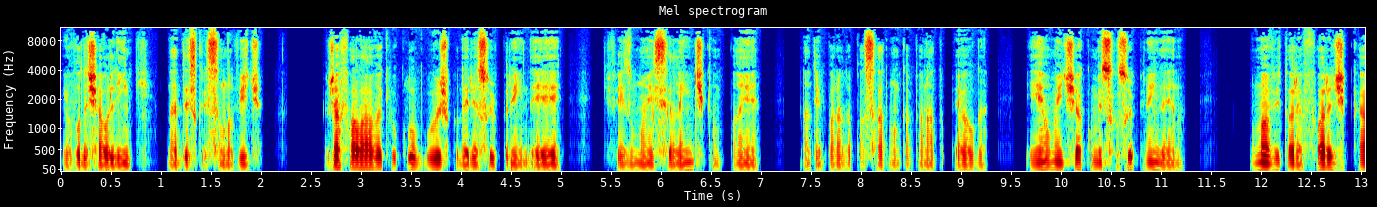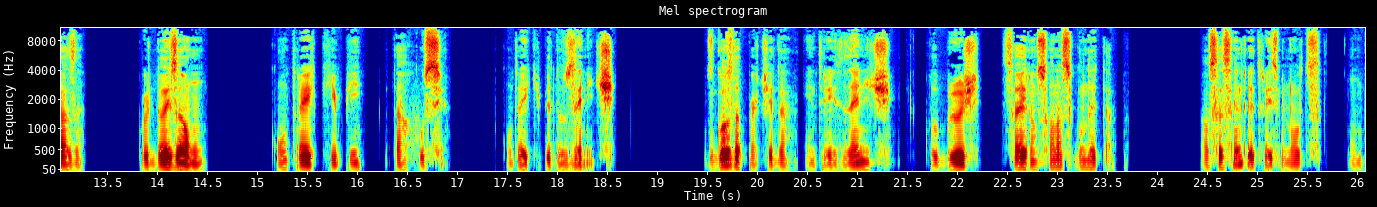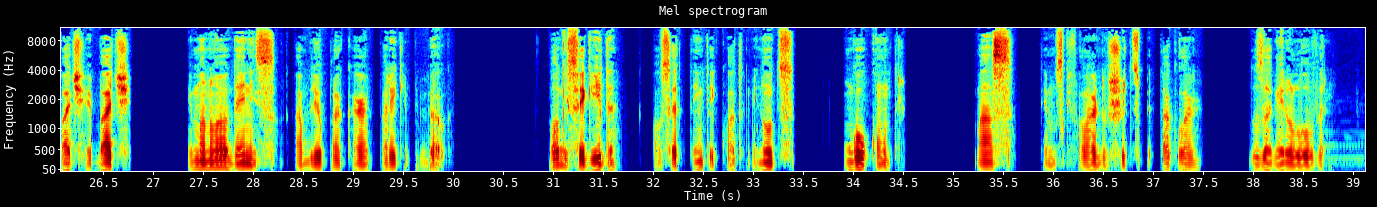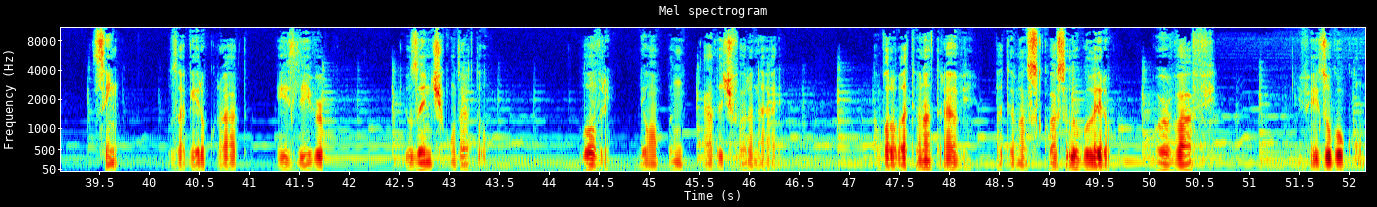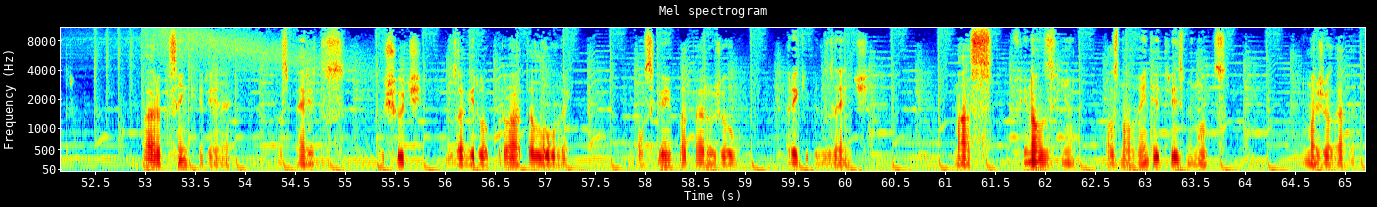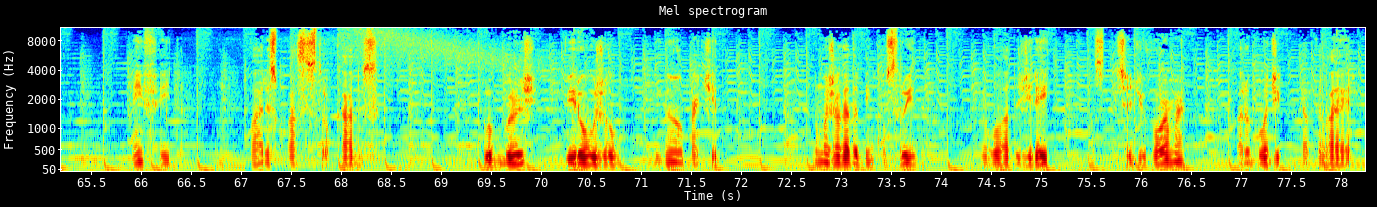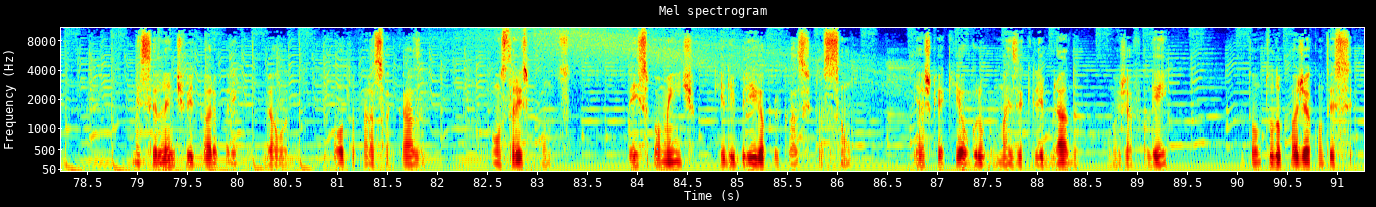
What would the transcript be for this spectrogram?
eu vou deixar o link na descrição do vídeo. Eu já falava que o Clube Bruges poderia surpreender, que fez uma excelente campanha na temporada passada no Campeonato Belga e realmente já começou surpreendendo. Numa vitória fora de casa por 2 a 1 contra a equipe da Rússia, contra a equipe do Zenit. Os gols da partida entre Zenit e Clube Bruges saíram só na segunda etapa. Aos 63 minutos, um bate-rebate, Emmanuel Dennis abriu o placar para a equipe belga. Logo em seguida, aos 74 minutos, um gol contra. Mas temos que falar do chute espetacular do zagueiro Louvre. Sim, o zagueiro croata, ex-Liverpool, que o Zenit contratou. Lovren deu uma pancada de fora da área. A bola bateu na trave, bateu nas costas do goleiro Orvaf, que fez o gol contra. Claro que sem querer, né? Os méritos do chute do zagueiro croata Lovren, que conseguiu empatar o jogo para a equipe do Zenit. Mas, no finalzinho, aos 93 minutos, uma jogada bem feita, com vários passes trocados, o Clube Bruges virou o jogo e ganhou a partida. Numa jogada bem construída, pelo lado direito, uma assistência de Vormer para o gol de Catelaere. Uma excelente vitória para a equipe belga, volta para sua casa com os três pontos. Principalmente porque ele briga por classificação. E acho que aqui é o grupo mais equilibrado, como eu já falei, então tudo pode acontecer.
